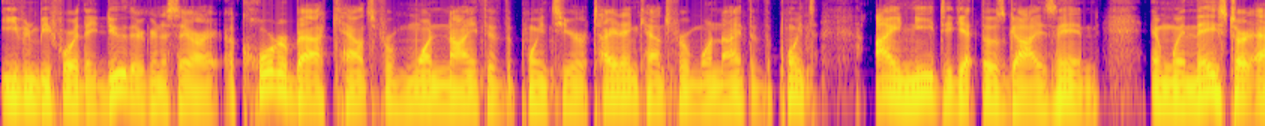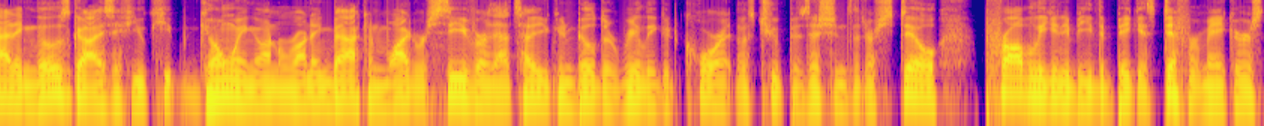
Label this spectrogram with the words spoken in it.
even before they do, they're going to say, all right, a quarterback counts for one ninth of the points here, a tight end counts for one ninth of the points. I need to get those guys in. And when they start adding those guys, if you keep going on running back and wide receiver, that's how you can build a really good core at those two positions that are still probably going to be the biggest different makers.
